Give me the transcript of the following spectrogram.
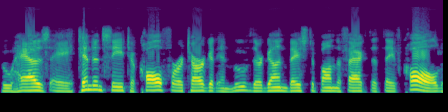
who has a tendency to call for a target and move their gun based upon the fact that they've called,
